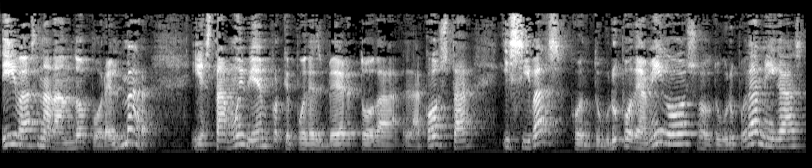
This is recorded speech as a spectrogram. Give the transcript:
y vas nadando por el mar. Y está muy bien porque puedes ver toda la costa, y si vas con tu grupo de amigos o tu grupo de amigas,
